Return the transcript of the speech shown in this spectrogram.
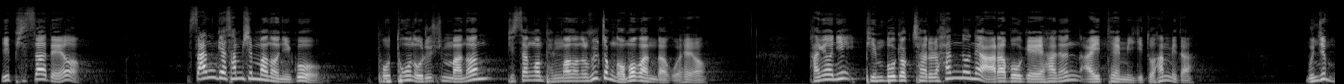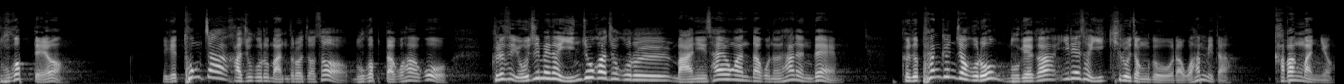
이 비싸대요. 싼 게 30만 원이고 보통은 5, 60만 원, 비싼 건 100만 원을 훌쩍 넘어간다고 해요. 당연히 빈부격차를 한눈에 알아보게 하는 아이템이기도 합니다. 문제는 무겁대요. 이게 통짜 가죽으로 만들어져서 무겁다고 하고 그래서 요즘에는 인조 가죽을 많이 사용한다고는 하는데 그래도 평균적으로 무게가 1에서 2kg 정도라고 합니다. 가방만요.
